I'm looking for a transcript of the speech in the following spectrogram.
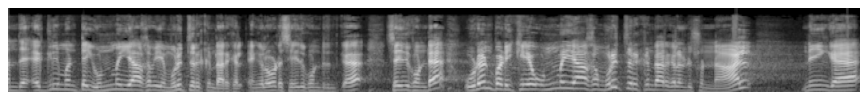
அந்த அக்ரிமெண்ட்டை உண்மையாகவே முறித்திருக்கின்றார்கள். எங்களோடு செய்து கொண்டிருக்க செய்து கொண்ட உடன்படிக்கையை உண்மையாக முறித்திருக்கின்றார்கள் என்று சொன்னால் நீங்கள்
